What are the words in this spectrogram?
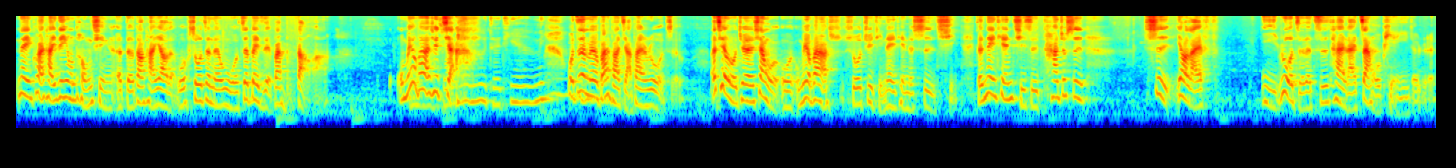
那一块他一定用同情而得到他要的。我说真的，我这辈子也办不到啊！我没有办法去假，我 真的没有办法假扮弱者。而且我觉得，像我我我没有办法说具体那一天的事情。可是那天其实他就是是要来以弱者的姿态来占我便宜的人，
